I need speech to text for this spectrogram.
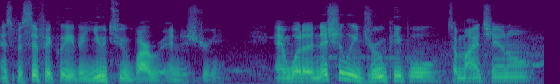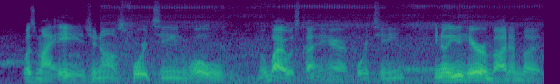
and specifically the YouTube barber industry. And what initially drew people to my channel was my age. You know, I was 14. Whoa, nobody was cutting hair at 14. You know, you hear about it, but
